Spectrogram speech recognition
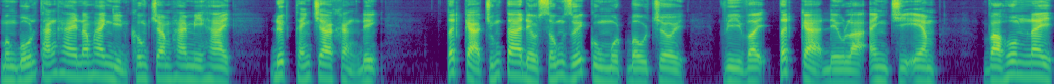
mùng 4 tháng 2 năm 2022, Đức Thánh Cha khẳng định, tất cả chúng ta đều sống dưới cùng một bầu trời, vì vậy tất cả đều là anh chị em. Và hôm nay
